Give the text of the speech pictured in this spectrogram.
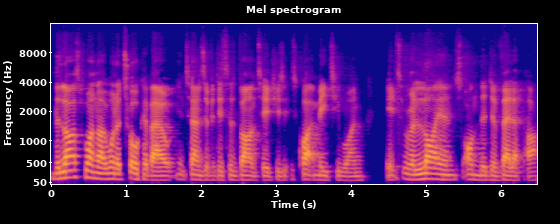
the last one I want to talk about in terms of a disadvantage is, is quite a meaty one. It's reliance on the developer.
